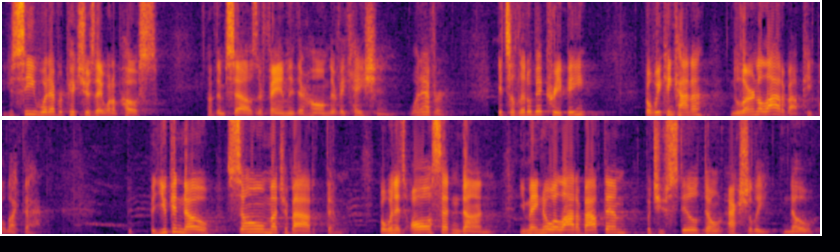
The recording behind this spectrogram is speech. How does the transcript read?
You can see whatever pictures they want to post of themselves, their family, their home, their vacation, whatever. It's a little bit creepy. But we can kind of learn a lot about people like that. But you can know so much about them. But when it's all said and done, you may know a lot about them, but you still don't actually know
